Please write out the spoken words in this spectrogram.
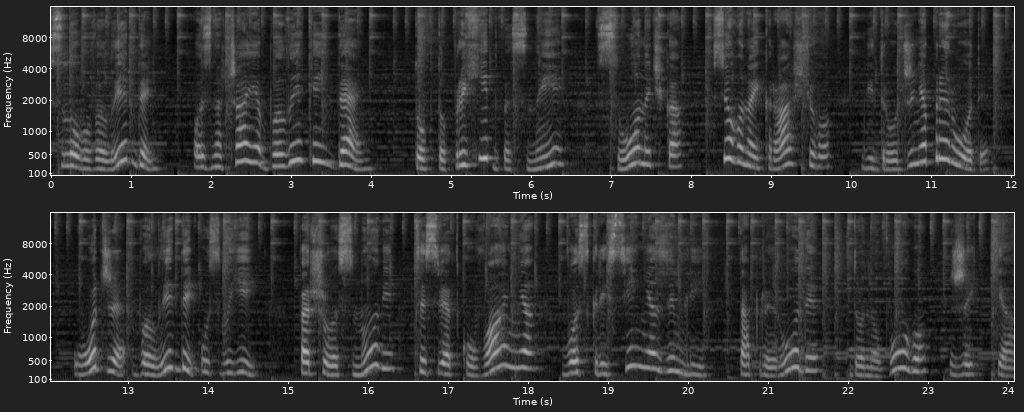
Слово Великдень означає великий день, тобто прихід весни, сонечка, всього найкращого, відродження природи. Отже, Великдень у своїй першооснові це святкування Воскресіння землі та природи до нового життя.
